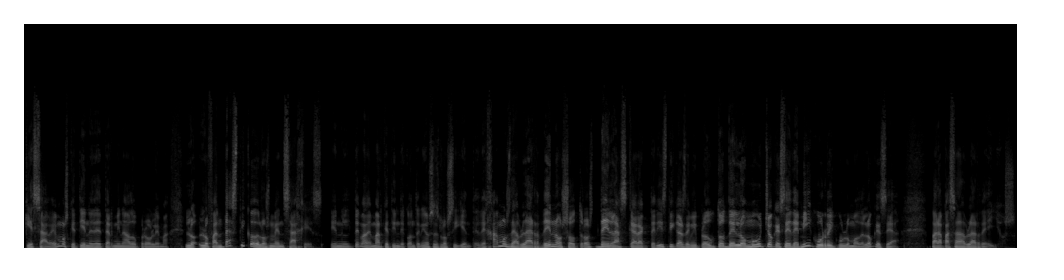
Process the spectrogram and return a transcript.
que sabemos que tiene determinado problema. Lo, fantástico de los mensajes en el tema de marketing de contenidos es lo siguiente, dejamos de hablar de nosotros, de las características de mi producto, de lo mucho que sé, de mi currículum o de lo que sea, para pasar a hablar de ellos.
